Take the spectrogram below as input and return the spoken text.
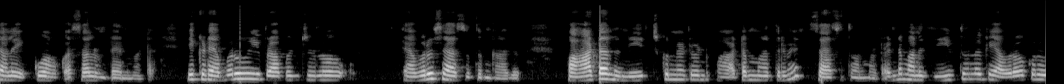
చాలా ఎక్కువ అవకాశాలు ఉంటాయి అనమాట ఇక్కడ ఎవరు ఈ ప్రపంచంలో ఎవరు శాశ్వతం కాదు. పాఠాలు నేర్చుకున్నటువంటి పాఠం మాత్రమే శాశ్వతం అనమాట అంటే మన జీవితంలోకి ఎవరో ఒకరు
